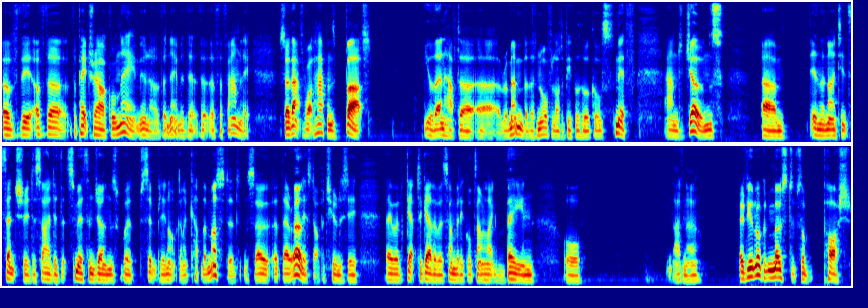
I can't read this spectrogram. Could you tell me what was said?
of the of the, the patriarchal name, you know, the name of the, the of the family. So that's what happens. But you'll then have to uh, remember that an awful lot of people who are called Smith and Jones um, in the 19th century decided that Smith and Jones were simply not going to cut the mustard. And so, at their earliest opportunity, they would get together with somebody called something like Bain or I don't know. But if you look at most of sort of posh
